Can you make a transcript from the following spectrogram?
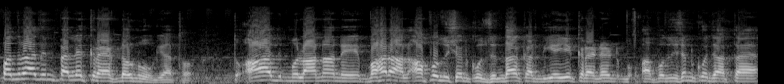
پندرہ دن پہلے کریک ڈاؤن ہو گیا تھا۔ تو آج مولانا نے بہرحال اپوزیشن کو زندہ کر دیا۔ یہ کریڈٹ اپوزیشن کو جاتا ہے۔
